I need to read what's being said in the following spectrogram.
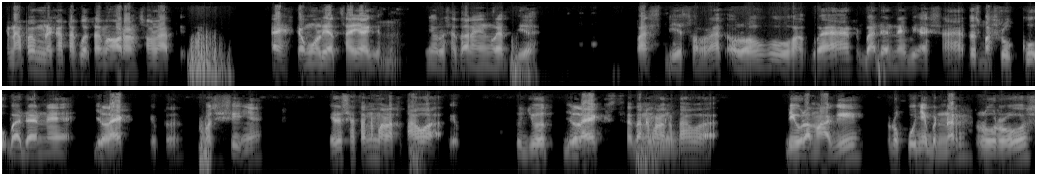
kenapa mereka takut sama orang sholat gitu. eh kamu lihat saya gitu Hmm. nyuruh setan yang ngeliat dia pas dia sholat Allahu Akbar badannya biasa terus pas ruku badannya jelek gitu posisinya itu setannya malah ketawa gitu sujud jelek setannya malah Hmm. ketawa diulang lagi rukunya bener lurus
